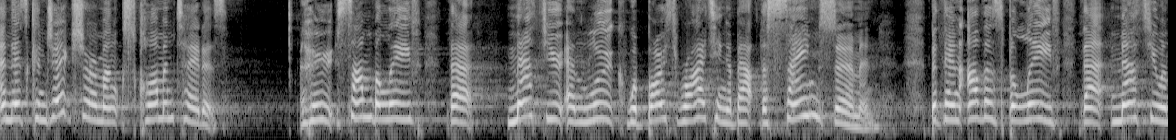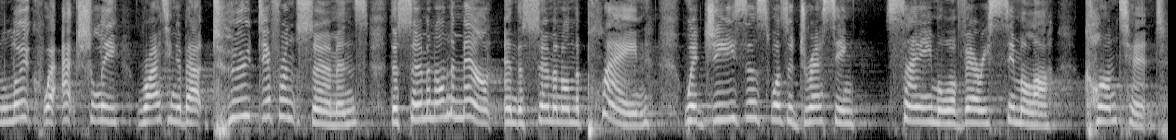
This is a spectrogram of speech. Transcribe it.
And there's conjecture amongst commentators who some believe that Matthew and Luke were both writing about the same sermon. But then others believe that Matthew and Luke were actually writing about two different sermons the Sermon on the Mount and the Sermon on the Plain, where Jesus was addressing same or very similar content.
